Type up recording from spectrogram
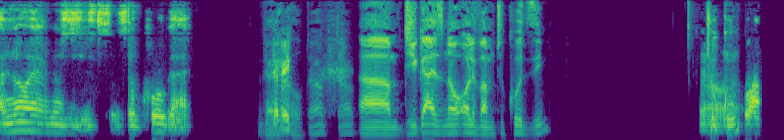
I know him. He's, he's a cool guy. Very cool. Dope, dope. Um, do you guys know Oliver Mtukudzi? Tuku.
